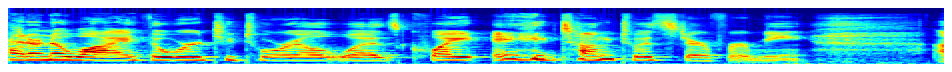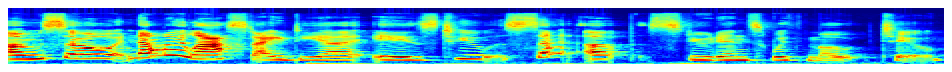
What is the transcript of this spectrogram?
I don't know why the word tutorial was quite a tongue twister for me. Um, so now my last idea is to set up students with Mote too.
